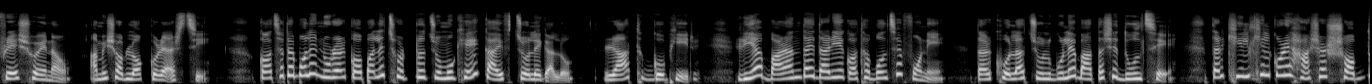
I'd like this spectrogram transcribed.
ফ্রেশ হয়ে নাও, আমি সব লক করে আসছি। কথাটা বলে নুরার কপালে ছোট্ট চুমু খেয়ে কাইফ চলে গেল। রাত গভীর। রিয়া বারান্দায় দাঁড়িয়ে কথা বলছে ফোনে তার খোলা চুলগুলে বাতাসে দুলছে। তার খিলখিল করে হাসার শব্দ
